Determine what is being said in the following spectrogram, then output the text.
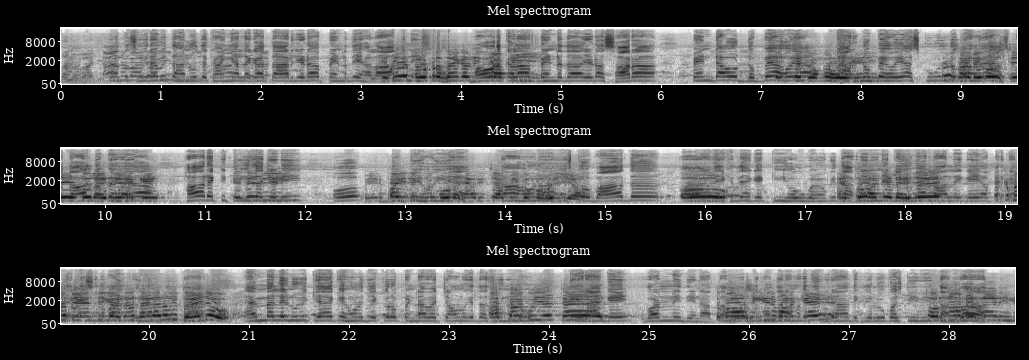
ਧੰਨਵਾਦ ਤਾਂ ਤਸਵੀਰਾਂ ਵੀ ਤੁਹਾਨੂੰ ਦਿਖਾਈਆਂ ਲਗਾਤਾਰ ਜਿਹੜਾ ਪਿੰਡ ਦੇ ਹਾਲਾਤ ਨੇ। ਮੌੜ ਕਲਾਂ ਪਿੰਡ ਦਾ ਜਿਹੜਾ ਸਾਰਾ ਪਿੰਡ ਆ ਉਹ ਡੁੱਬਿਆ ਹੋਇਆ ਘਰ ਡੁੱਬੇ ਹੋਏ ਆ ਸਕੂਲ ਡੁੱਬੇ ਹੋਏ ਆ ਹਸਪਤਾਲ ਡੁੱਬੇ ਹੋਏ ਆ। ਹਰ ਇੱਕ ਚੀਜ਼ ਆ ਜਿਹੜੀ ਉਹ ਡੁੱਬੀ ਹੋਈ ਹੈ। ਤਾਂ ਹੁਣ ਇਸ ਤੋਂ ਬਾਅਦ ਦੇਖਦੇ ਆ ਕਿ ਕੀ ਹੋਊਗਾ ਕਿਉਂਕਿ ਧਰਨੇ ਨੇ ਕਈ ਵਾਰ ਨਾਲ ਲੈ ਗਏ ਆ ਪਰ ਮੈਂ ਬੇਨਤੀ ਕਰਦਾ ਸਾਰਿਆਂ ਨੂੰ ਵੀ ਬਹਿ ਜਾਓ। ਐਮਐਲਏ ਨੂੰ ਵੀ ਕਿਹਾ ਕਿ ਹੁਣ ਜੇਕਰ ਉਹ ਪਿੰਡਾਂ ਵਿੱਚ ਆਉਣਗੇ ਤਾਂ ਅਸੀਂ ਉਹਨਾਂ ਨੂੰ ਘੇਰਾਂਗੇ। ਵੜਨ ਨਹੀਂ ਦੇਣਾ। ਤਾਂ ਹੋਰ ਤਸਵੀਰਾਂ ਦੇਖਦੇ ਲੋਕਸ ਟੀਵੀ ਧੰਨਵਾਦ।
